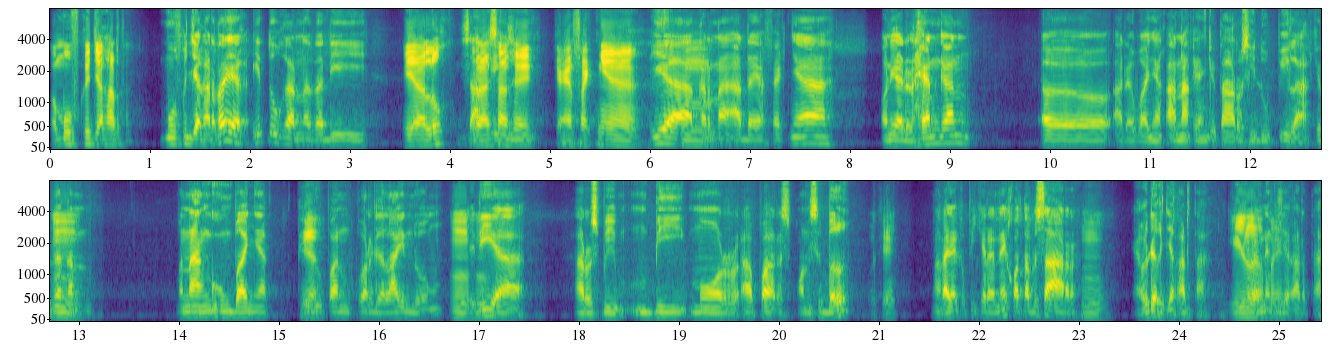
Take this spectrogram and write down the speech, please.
move ke Jakarta? Move ke Jakarta ya itu karena tadi Ya lu berasa kayak ke efeknya. iya Hmm. karena ada efeknya. On the other hand kan eh, ada banyak anak yang kita harus hidupi lah. Kita Hmm. kan menanggung banyak kehidupan keluarga lain dong. Hmm. Jadi ya harus be, be more apa responsible. Oke. Makanya kepikirannya kota besar. Hmm. Ya udah ke Jakarta. Gila, ke. Jakarta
